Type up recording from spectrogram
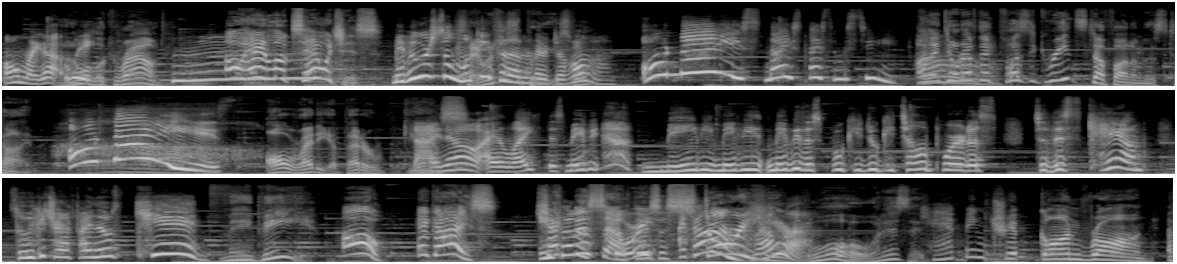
Oh my God! Oh, Wait. look around. Hmm. Oh, hey, look, sandwiches. Maybe we're still looking for Sandwich is them and their pretty useful. dog. Oh, nice, nice, nice. Let me see. Oh, they don't have Oh. that fuzzy green stuff on them this time. Oh, nice. Already a better game. I know. I like this. Maybe, maybe, maybe, maybe the spooky dookie teleported us to this camp so we could try to find those kids. Maybe. Oh, hey, guys. You Check this out. story? There's a I story here. Whoa, what is it? Camping trip gone wrong. A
